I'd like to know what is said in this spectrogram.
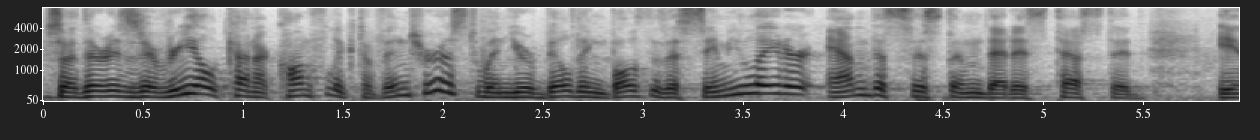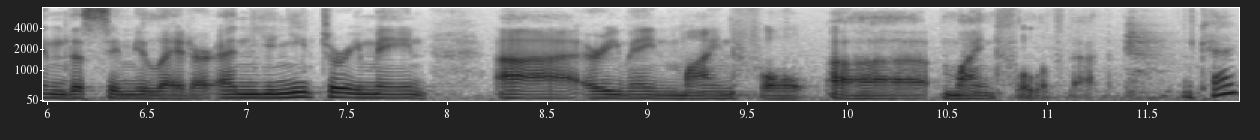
So there is a real kind of conflict of interest when you're building both the simulator and the system that is tested in the simulator. And you need to remain, uh, remain mindful, uh, mindful of that. Okay?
